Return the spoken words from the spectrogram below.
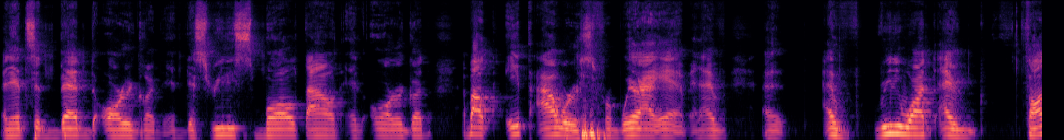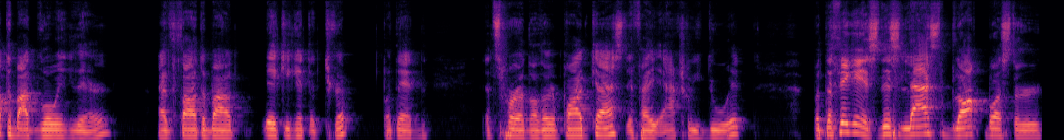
and it's in Bend, Oregon, in this really small town in Oregon, about eight hours from where I am. And I've I, I've really want I thought about going there. I've thought about making it a trip, but then it's for another podcast if I actually do it. But the thing is, this last blockbuster,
